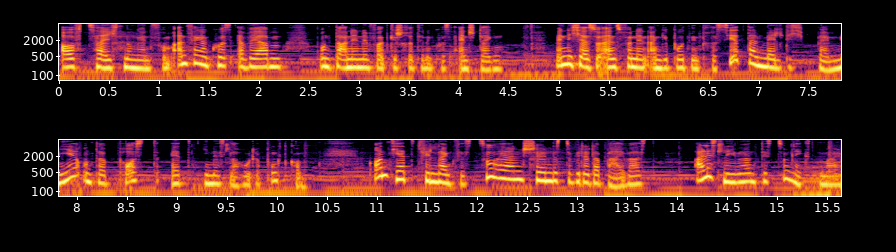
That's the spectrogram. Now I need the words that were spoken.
Aufzeichnungen vom Anfängerkurs erwerben und dann in den fortgeschrittenen Kurs einsteigen. Wenn dich also eins von den Angeboten interessiert, dann melde dich bei mir unter post.ineslahoda.com. Und jetzt vielen Dank fürs Zuhören. Schön, dass du wieder dabei warst. Alles Liebe und bis zum nächsten Mal.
